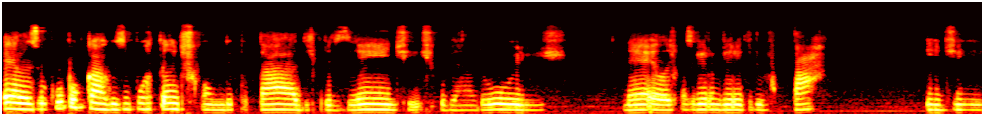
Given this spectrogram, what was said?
Elas ocupam cargos importantes como deputados, presidentes, governadores, né? Elas conseguiram o direito de votar e de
